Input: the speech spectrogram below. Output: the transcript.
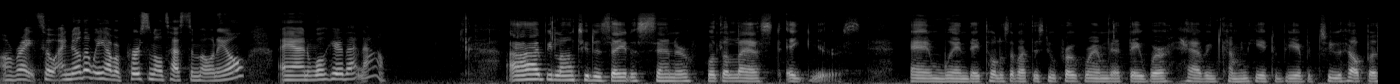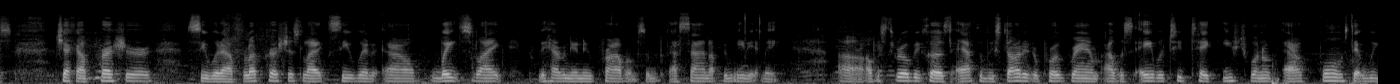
All right, so I know that we have a personal testimonial, and we'll hear that now. I belong to the Zeta Center for the last eight years. And when they told us about this new program that they were having coming here to be able to help us check our pressure, see what our blood pressure is like, see what our weight's like, we have any problems. And I signed up immediately. Uh, I was thrilled because after we started the program, I was able to take each one of our forms that we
